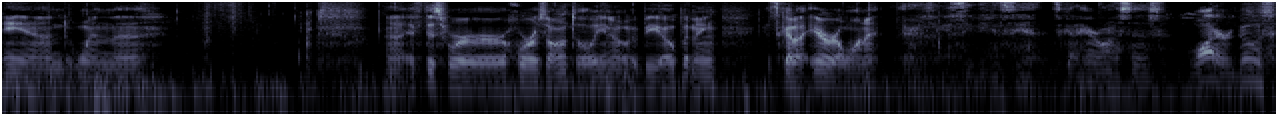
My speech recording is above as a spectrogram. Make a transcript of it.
And when the, uh, if this were horizontal, you know, it would be opening, it's got an arrow on it. There's can see it. It's got a arrow on it says water goes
